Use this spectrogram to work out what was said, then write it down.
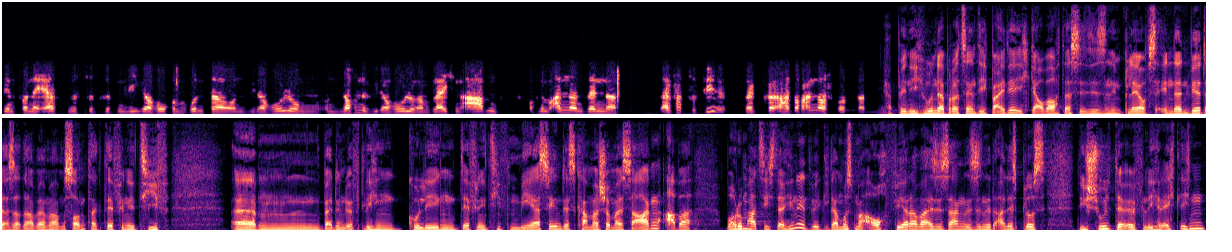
sehen, von der ersten bis zur dritten Liga hoch und runter und Wiederholungen und noch eine Wiederholung am gleichen Abend auf einem anderen Sender einfach zu viel. Da hat auch anderer Sport Platz. Ja, bin ich hundertprozentig bei dir. Ich glaube auch, dass sich das in den Playoffs ändern wird. Also da werden wir am Sonntag definitiv ähm, bei den öffentlichen Kollegen definitiv mehr sehen, das kann man schon mal sagen. Aber warum hat sich dahin entwickelt? Da muss man auch fairerweise sagen, das ist nicht alles bloß die Schuld der öffentlich-rechtlichen,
